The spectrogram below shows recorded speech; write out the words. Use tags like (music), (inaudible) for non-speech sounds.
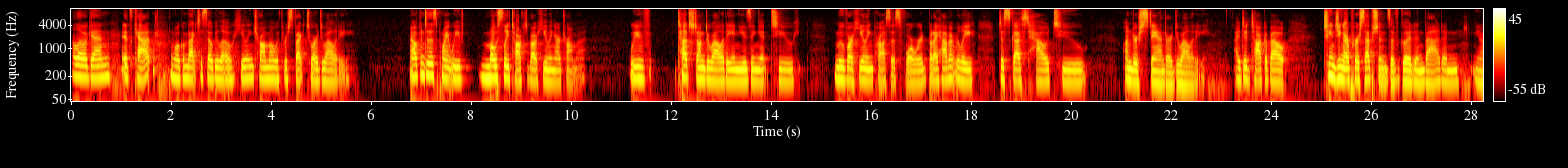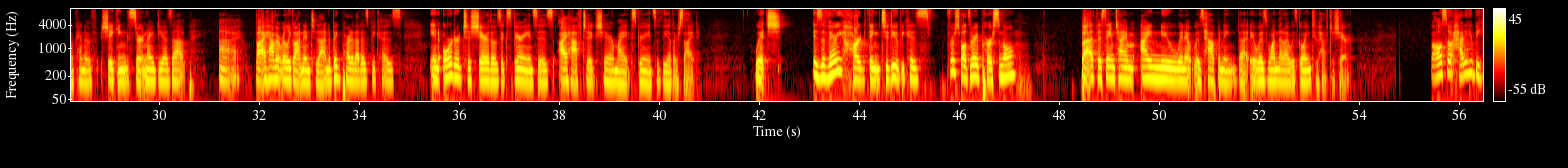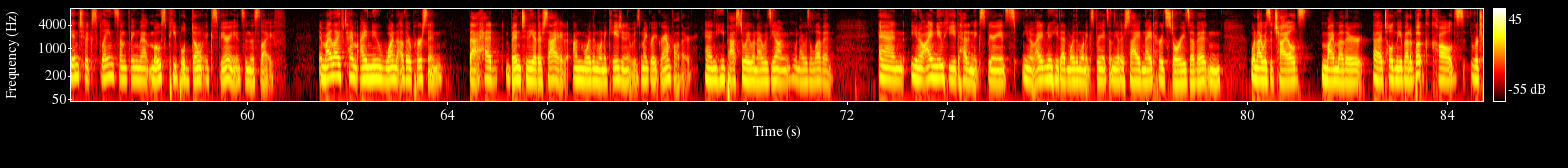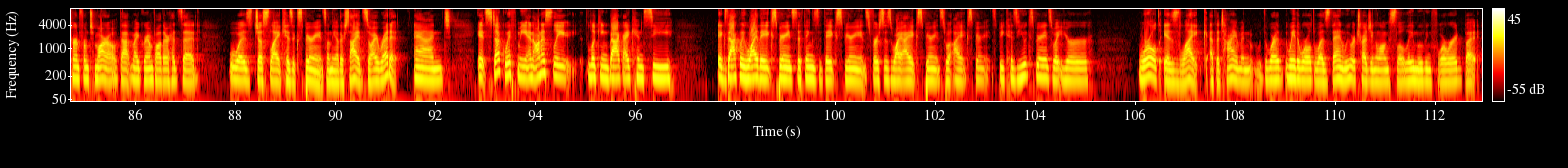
Hello again, it's Kat. Welcome back to So Below Healing Trauma with Respect to Our Duality. Now, up until this point, we've mostly talked about healing our trauma. We've touched on duality and using it to move our healing process forward, but I haven't really discussed how to understand our duality. I did talk about changing our perceptions of good and bad and you know kind of shaking certain ideas up. Uh, but i haven't really gotten into that. And a big part of that is because in order to share those experiences i have to share my experience of the other side which is a very hard thing to do because first of all it's very personal. But at the same time i knew when it was happening that it was one that i was going to have to share but also, how do you begin to explain something that most people don't experience in this life? In my lifetime, I knew one other person that had been to the other side on more than one occasion. It was my great grandfather, and he passed away when I was young, when I was 11. And, you know, I knew he'd had an experience, you know, I knew he'd had more than one experience on the other side, and I'd heard stories of it. And when I was a child, my mother uh, told me about a book called Return from Tomorrow that my grandfather had said was just like his experience on the other side. So I read it and it stuck with me. And honestly, looking back, I can see exactly why they experienced the things that they experienced versus why I experienced what I experienced because you experience what you're world is like at the time and the, way the world was then. We were trudging along slowly, moving forward, but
